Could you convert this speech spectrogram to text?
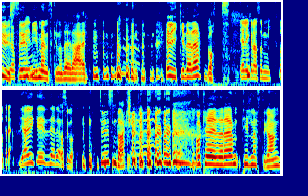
huser de menneskene dere er. Jeg liker dere godt. Jeg liker altså midt på tre. Jeg liker dere også godt. Tusen takk. ok, dere. Til neste gang,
